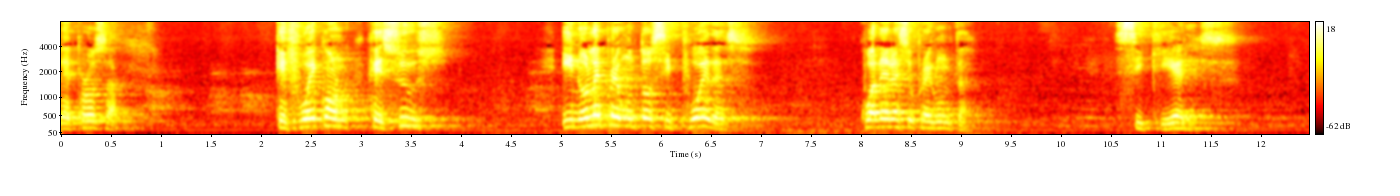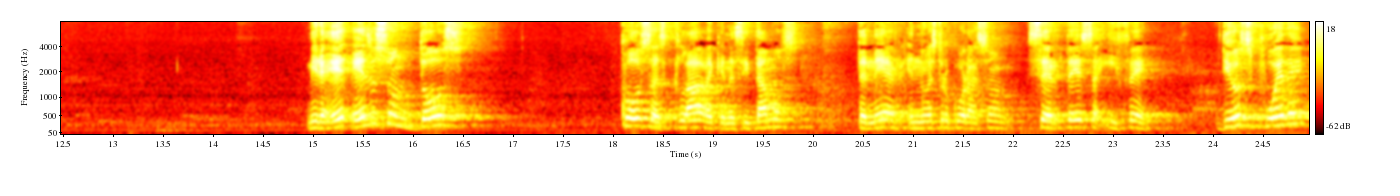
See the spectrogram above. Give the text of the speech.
leprosa, que fue con Jesús y no le preguntó si puedes. ¿Cuál era su pregunta? Si quieres. Mira, e, esas son dos cosas clave que necesitamos tener en nuestro corazón, certeza y fe. Dios puede,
